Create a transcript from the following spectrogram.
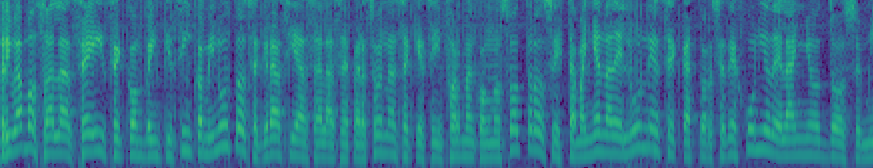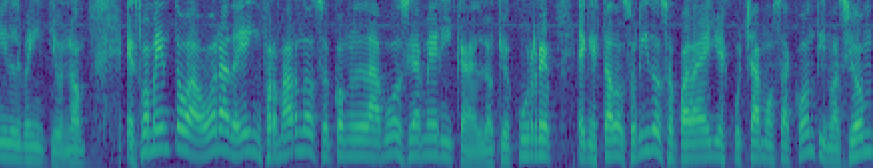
Arribamos a las 6 con 25 minutos, gracias a las personas que se informan con nosotros esta mañana de lunes 14 de junio del año 2021. Es momento ahora de informarnos con la voz de América, lo que ocurre en Estados Unidos. Para ello escuchamos a continuación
